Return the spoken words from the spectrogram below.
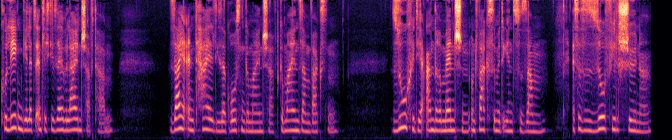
Kollegen, die letztendlich dieselbe Leidenschaft haben. Sei ein Teil dieser großen Gemeinschaft, gemeinsam wachsen. Suche dir andere Menschen und wachse mit ihnen zusammen. Es ist so viel schöner.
